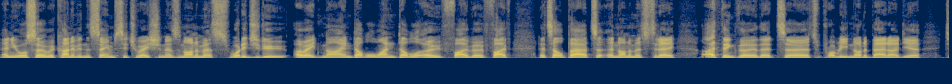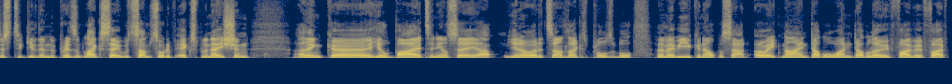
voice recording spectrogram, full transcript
and you also were kind of in the same situation as Anonymous. What did you do? 089 505. Let's help out Anonymous today. I think, though, that uh, it's probably not a bad idea just to give them the present. Like I say, with some sort of explanation, I think uh, he'll buy it and he'll say, yeah, you know what, it sounds like it's plausible. But maybe you can help us out. 089 505.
